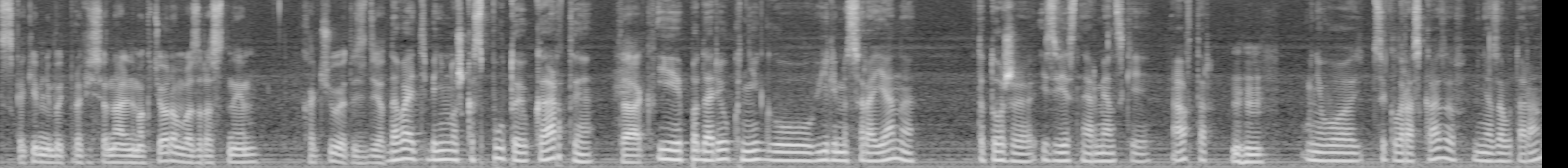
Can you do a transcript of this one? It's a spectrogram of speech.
с каким-нибудь профессиональным актером возрастным. Хочу это сделать. Давай я тебе немножко спутаю карты. Так. И подарю книгу Вильяма Сараяна. Это тоже известный армянский автор. Угу. У него цикл рассказов «Меня зовут Аран»,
